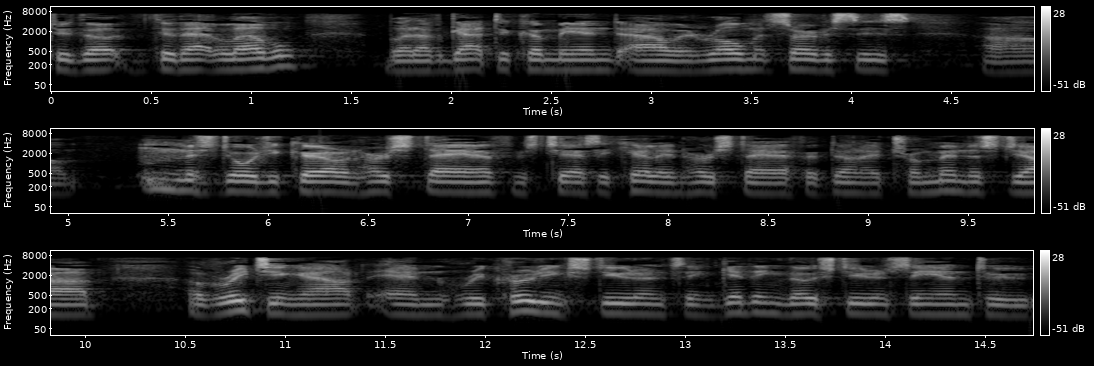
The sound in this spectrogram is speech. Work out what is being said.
to the to that level. But I've got to commend our enrollment services. Um, Miss Georgie Carroll and her staff, Miss Chassie Kelly and her staff have done a tremendous job of reaching out and recruiting students and getting those students in to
